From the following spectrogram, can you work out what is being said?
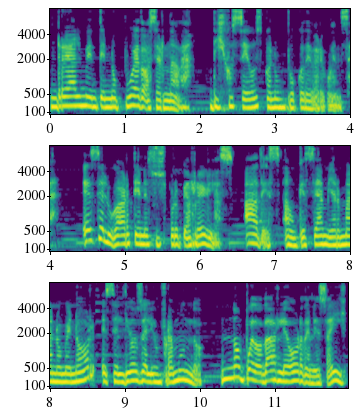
Realmente no puedo hacer nada, dijo Zeus con un poco de vergüenza. Ese lugar tiene sus propias reglas. Hades, aunque sea mi hermano menor, es el dios del inframundo. No puedo darle órdenes ahí.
